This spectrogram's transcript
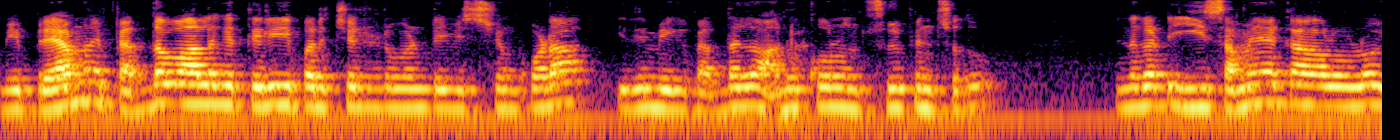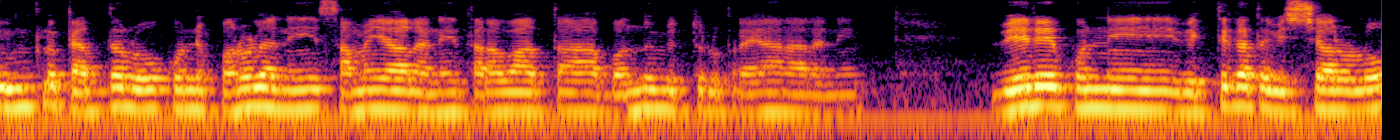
మీ ప్రేమని పెద్దవాళ్ళకి తెలియపరిచేటటువంటి విషయం కూడా ఇది మీకు పెద్దగా అనుకూలం చూపించదు. ఎందుకంటే ఈ సమయకాలంలో ఇంట్లో పెద్దలు కొన్ని పనులని సమయాలని తర్వాత బంధుమిత్రులు ప్రయాణాలని వేరే కొన్ని వ్యక్తిగత విషయాలలో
